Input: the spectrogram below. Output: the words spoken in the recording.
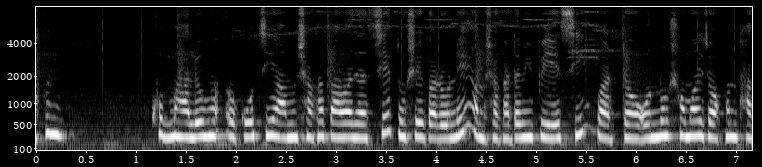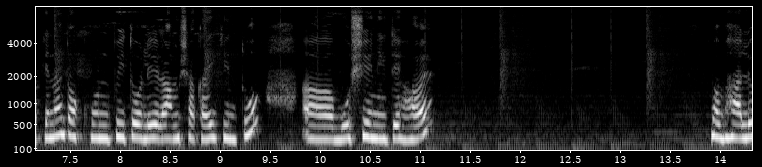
এখন খুব ভালো কচি আম শাখা পাওয়া যাচ্ছে, তো সে কারণে আম শাখাটা আমি পেয়েছি। বাট অন্য সময় যখন থাকে না, তখন পিতলের আম শাখাই কিন্তু বসিয়ে নিতে হয়। বা ভালো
